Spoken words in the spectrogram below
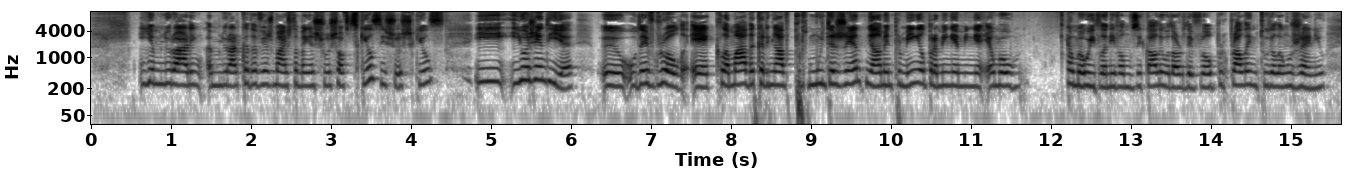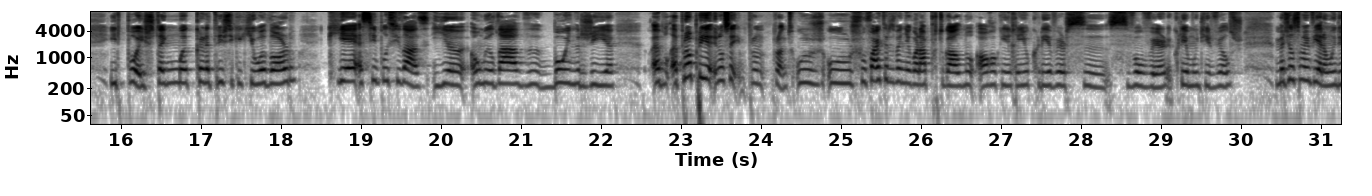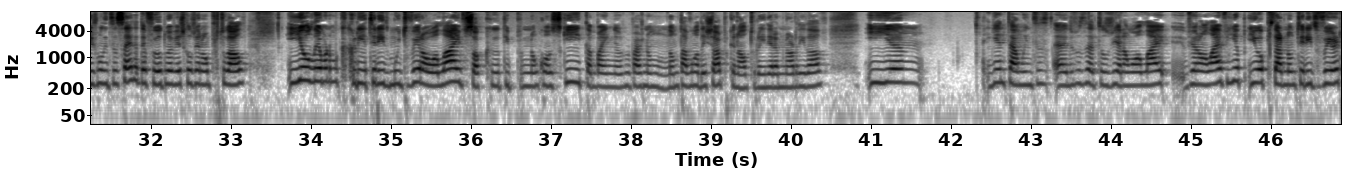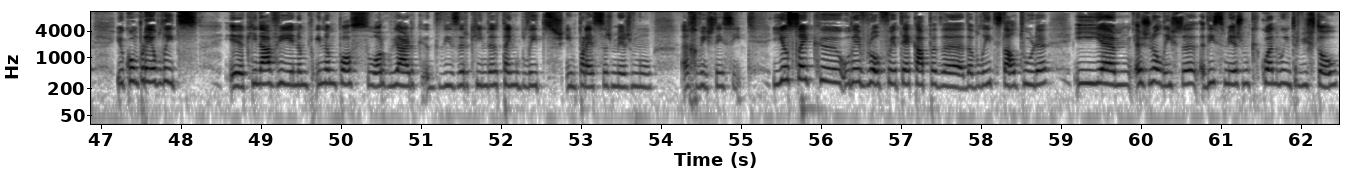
e a, melhorarem, a melhorar cada vez mais também as suas soft skills e as suas skills. E, e hoje em dia uh, o Dave Grohl é aclamado, acarinhado por muita gente, nomeadamente por mim. Ele, para mim, é, minha, é o meu. É o meu ídolo a nível musical, eu adoro Dave Grohl porque, para além de tudo, ele é um gênio. E depois tem uma característica que eu adoro, que é a simplicidade e a, a humildade, boa energia, a, a, própria, eu não sei, pronto, os, os Foo Fighters vêm agora a Portugal no, ao Rock in Rio, eu queria ver se, se vou ver, eu queria muito ir vê-los, mas eles também vieram em 2017, até foi a última vez que eles vieram a Portugal, e eu lembro-me que queria ter ido muito ver ao Alive, só que, tipo, não consegui, também os meus pais não, não me estavam a deixar, porque na altura ainda era menor de idade, e... Um, e então, em 2017 eles vieram ao live, vieram ao live e eu, apesar de não ter ido ver, eu comprei a Blitz. Eh, que ainda havia, ainda, ainda me posso orgulhar de dizer que ainda tenho blitzes impressas mesmo a revista em si. E eu sei que o Dave Grohl foi até a capa da, da Blitz da altura e um, a jornalista disse mesmo que quando o entrevistou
